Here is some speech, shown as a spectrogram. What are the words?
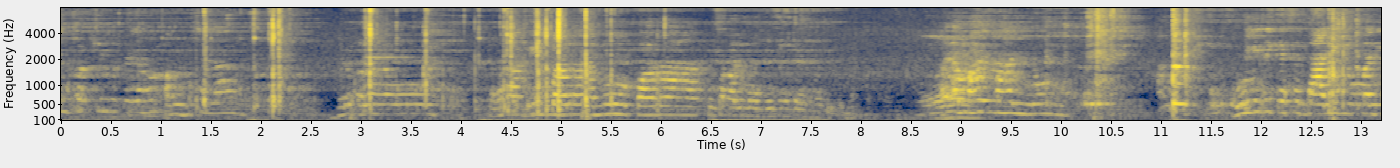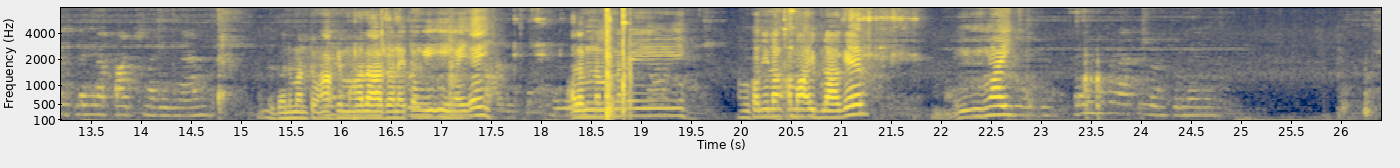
ang fraction na kailangan pangbusa lang. Pero pala yung para ano, para sakali mo busa tayo natin. Ay, ang mahal-mahal nun. Bumili ka sa dali yung maliit lang na pouch na ganyan. Ano ba naman tong aking mga laga na itong iingay ay? Alam naman na may ang kanilang ama ay vlogger. Iingay. Ka natin yun kung meron. Makita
